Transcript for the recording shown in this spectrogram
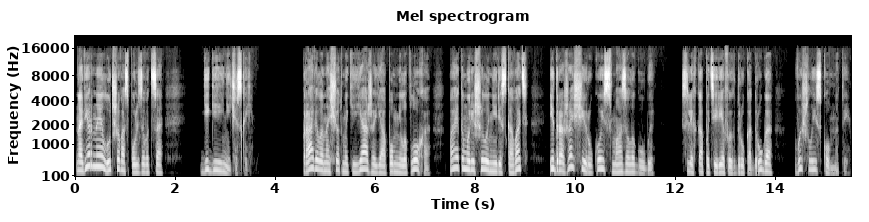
Наверное, лучше воспользоваться гигиенической. Правила насчет макияжа я опомнила плохо, поэтому решила не рисковать и дрожащей рукой смазала губы. Слегка потерев их друг от друга, вышла из комнаты.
